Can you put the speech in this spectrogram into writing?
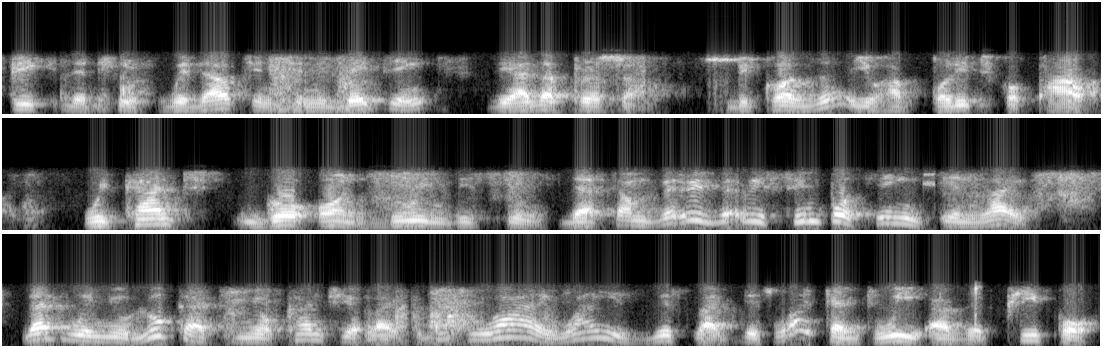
speak the truth without intimidating the other person because you have political power. We can't go on doing these things. There are some very, very simple things in life that when you look at in your country, you're like, why? Why is this like this? Why can't we as a people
